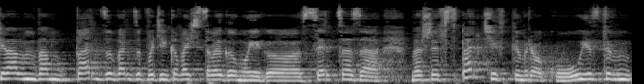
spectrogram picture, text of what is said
Chciałabym Wam bardzo, bardzo podziękować z całego mojego serca za Wasze wsparcie w tym roku. Jestem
